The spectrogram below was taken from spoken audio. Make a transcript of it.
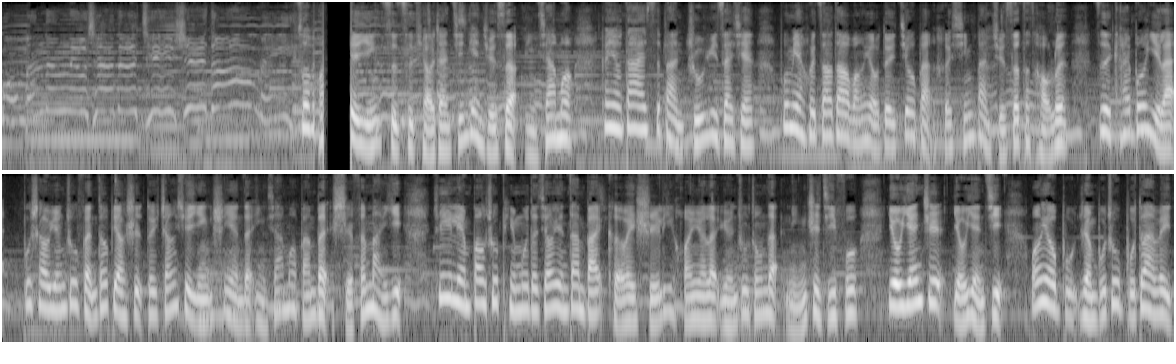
我们能留下的其实都没有。作为雪莹此次挑战经典角色尹夏沫，更有大 S 版珠玉在前，不免会遭到网友对旧版和新版角色的讨论。自开播以来，不少原著粉都表示对张雪莹饰演的尹夏沫版本十分满意。这一脸爆出屏幕的胶原蛋白，可谓实力还原了原著中的凝脂肌肤，有颜值，有演技，网友不忍不住不断为。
